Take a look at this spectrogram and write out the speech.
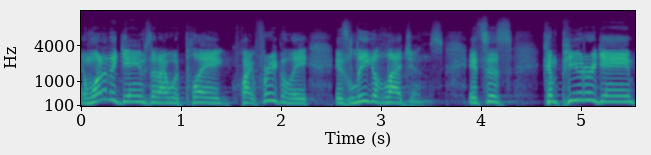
And one of the games that I would play quite frequently is League of Legends. It's this computer game,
